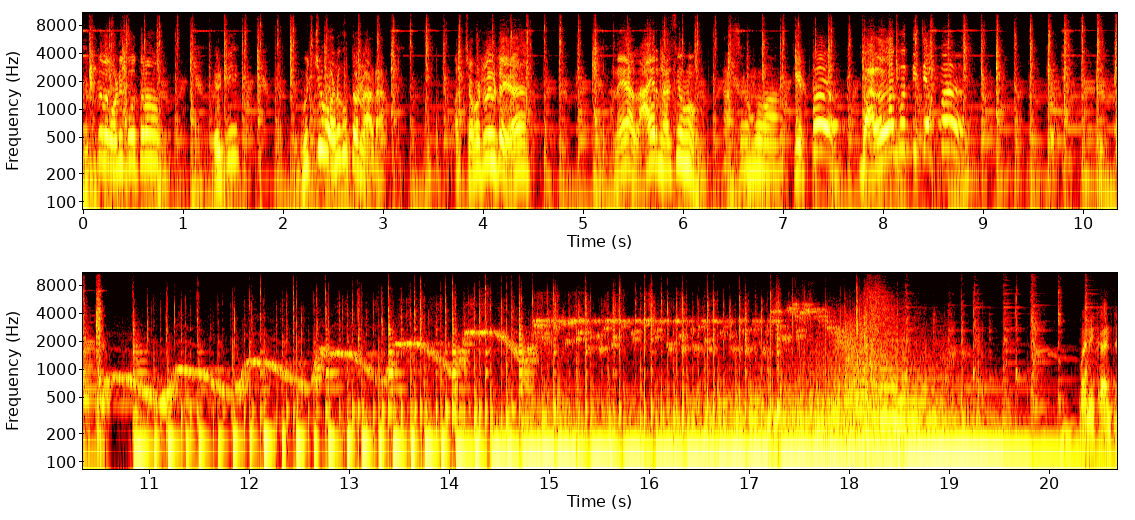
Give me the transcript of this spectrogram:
ఎందుకలా వణిపోతున్నావు ఏమిటి? బుజ్జి వణుకుతున్నాడా? ఆ చెమటలు ఉంటాయా అన్నయ్య లాయర్ నరసింహం. నరసింహ చెప్పు. బల్ల కొద్ది చెప్పు. మణికంఠ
